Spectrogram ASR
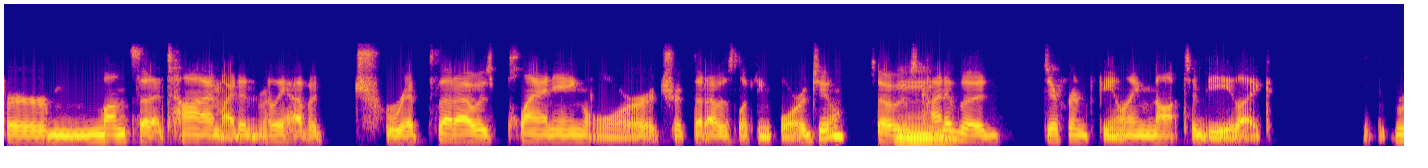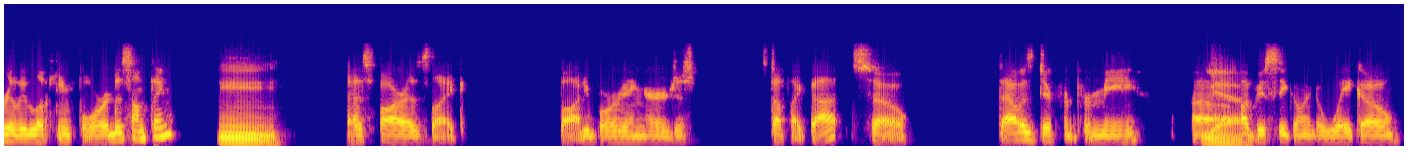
for months at a time, I didn't really have a trip that I was planning or a trip that I was looking forward to. So it was Mm. kind of a different feeling not to be like really looking forward to something Mm, as far as like bodyboarding or just stuff like that. So that was different for me. Uh, Yeah. Obviously, going to Waco,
